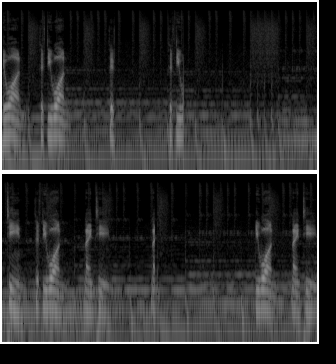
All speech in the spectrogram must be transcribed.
51 51 fif- 51 15 51 19 ni- 51 19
